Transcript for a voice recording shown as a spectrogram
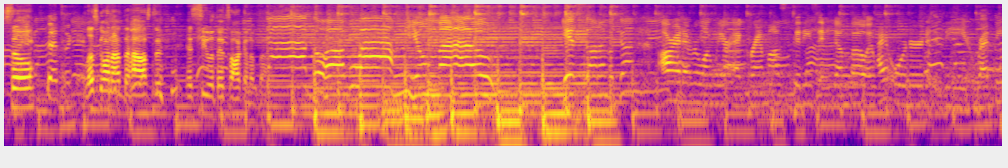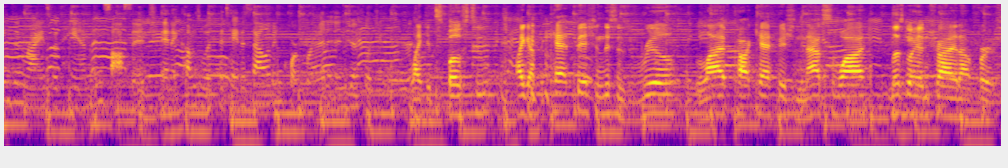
So okay. let's go on out the house and see what they're talking about. All right, everyone, we are at Grandma's Goodies and Gumbo, and I ordered the red beans and rice with ham and sausage, and it comes with potato salad and cornbread. And Jeff, what'd you order? Like it's supposed to. I got the catfish, and this is real live caught catfish, and that's why. Let's go ahead and try it out first.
